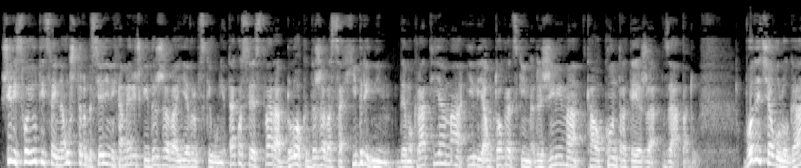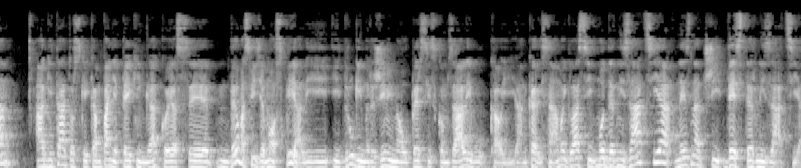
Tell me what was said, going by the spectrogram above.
širi svoj uticaj na uštrb Sjedinjenih američkih država i Evropske unije. Tako se stvara blok država sa hibridnim demokratijama ili autokratskim režimima kao kontrateža Zapadu. Vodeća uloga agitatorske kampanje Pekinga, koja se veoma sviđa Moskvi, ali i drugim režimima u Persijskom zalivu, kao i Ankari samoj, glasi modernizacija ne znači westernizacija.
